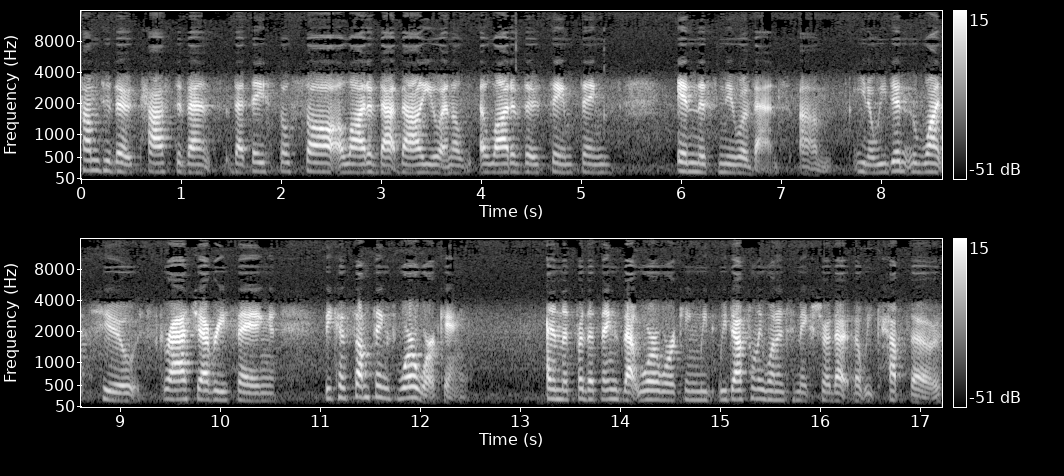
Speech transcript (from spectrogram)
come to those past events that they still saw a lot of that value and a, a lot of those same things in this new event. Um, you know, we didn't want to scratch everything because some things were working. And the, for the things that were working, we, we definitely wanted to make sure that, that we kept those.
